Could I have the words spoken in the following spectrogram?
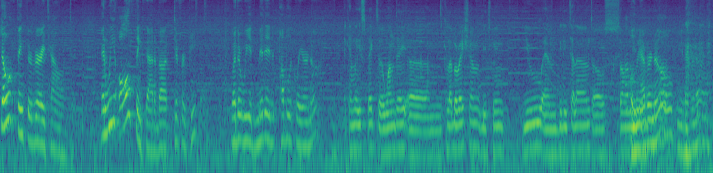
don't think they're very talented. And we all think that about different people, whether we admit it publicly or not. Can we expect uh, one day um, collaboration between you and Billy Talent or some? You never know. You never know.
